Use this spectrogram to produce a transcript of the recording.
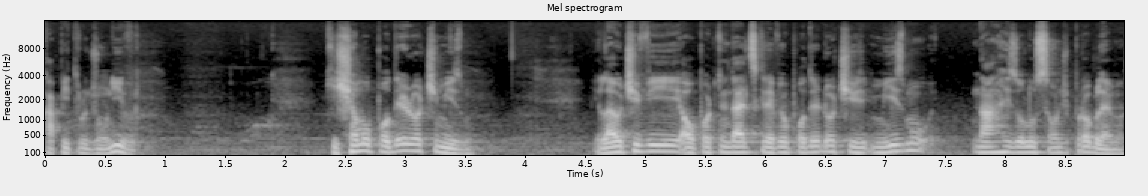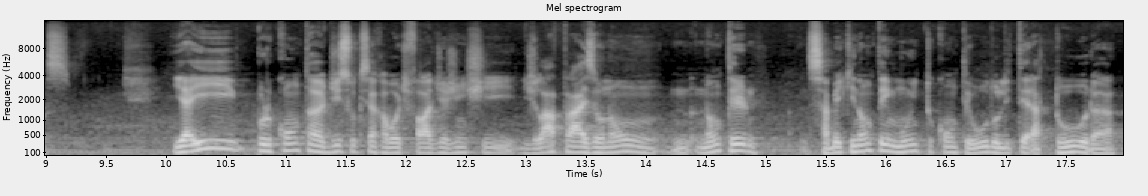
capítulo de um livro que chama O Poder do Otimismo. E lá eu tive a oportunidade de escrever o poder do otimismo na resolução de problemas. E aí, por conta disso que você acabou de falar de a gente de lá atrás eu não não ter saber que não tem muito conteúdo, literatura.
